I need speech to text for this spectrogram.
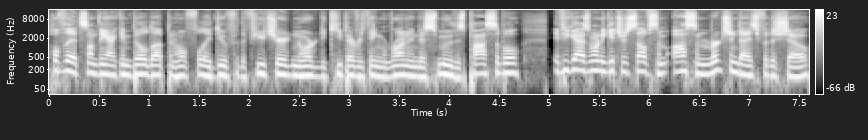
hopefully, that's something I can build up and hopefully do for the future in order to keep everything running as smooth as possible. If you guys want to get yourself some awesome merchandise for the show,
